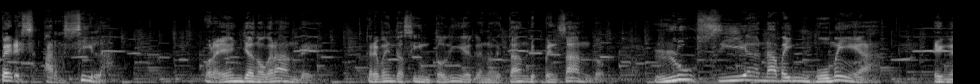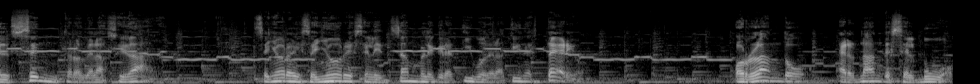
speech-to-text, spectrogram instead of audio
Pérez Arcila, por allá en Llano Grande, tremenda sintonía que nos están dispensando. Luciana Benjumea, en el centro de la ciudad. Señoras y señores, el ensamble creativo de Latina Estéreo. Orlando Hernández el Búho,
